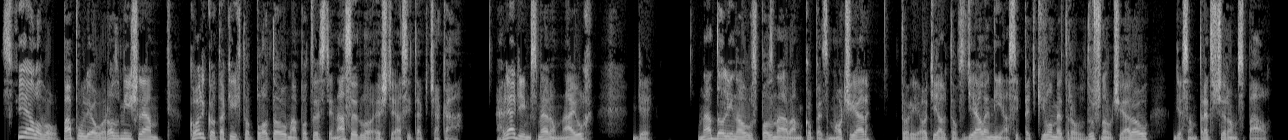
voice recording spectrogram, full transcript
S fialovou papuľou rozmýšľam, koľko takýchto plotov ma po ceste na sedlo ešte asi tak čaká. Hľadím smerom na juh, kde nad dolinou spoznávam kopec Močiar, ktorý je odtiaľto vzdialený asi 5 kilometrov vzdušnou čiarou, kde som predvčerom spal.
